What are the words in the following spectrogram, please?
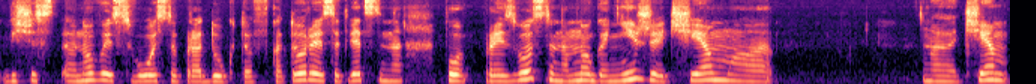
вещества, новые свойства продуктов, которые, соответственно, по производству намного ниже, чем, а, чем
